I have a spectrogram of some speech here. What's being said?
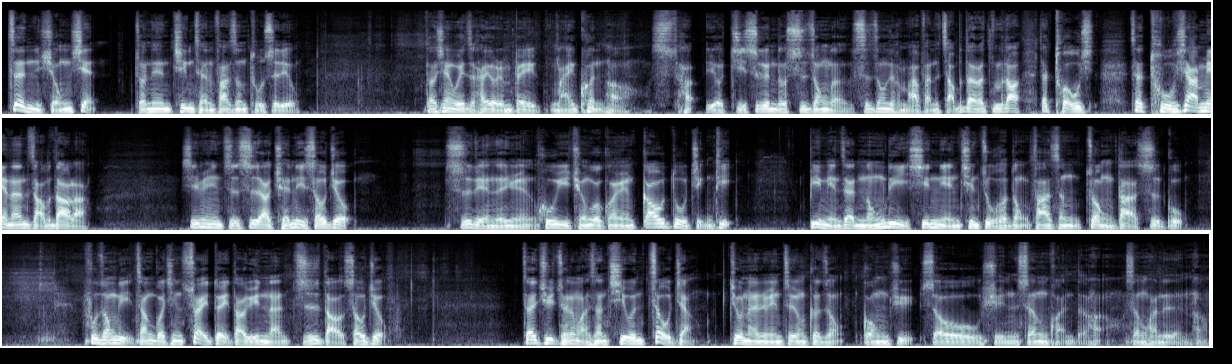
镇雄县昨天清晨发生土石流，到现在为止还有人被埋困哈，有几十个人都失踪了，失踪就很麻烦了，找不到了，怎么到在土在土下面呢？找不到了。习近平指示要全力搜救失联人员，呼吁全国官员高度警惕，避免在农历新年庆祝活动发生重大事故。副总理张国清率队到云南指导搜救。灾区昨天晚上气温骤降，救难人员正用各种工具搜寻生还的哈，生还的人哈。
